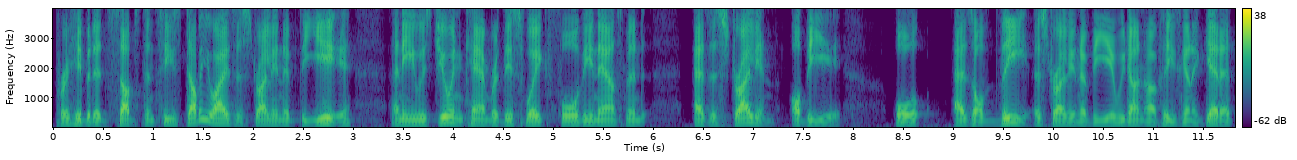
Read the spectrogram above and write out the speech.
prohibited substance. He's WA's Australian of the Year, and he was due in Canberra this week for the announcement as Australian of the Year, or as of the Australian of the Year. We don't know if he's going to get it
